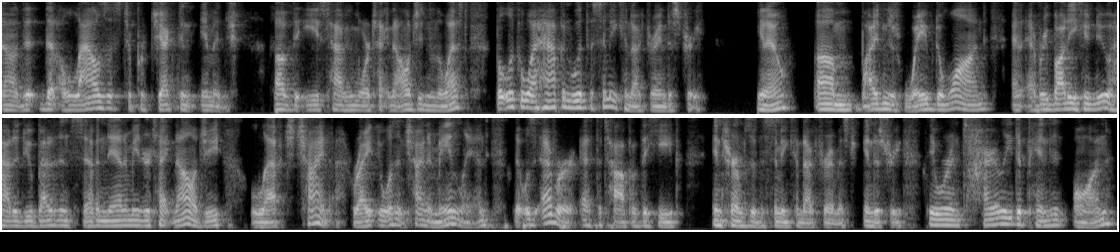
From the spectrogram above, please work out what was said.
uh, that, that allows us to project an image of the East having more technology than the West. But look at what happened with the semiconductor industry. You know, um, Biden just waved a wand, and everybody who knew how to do better than seven nanometer technology left China, right? It wasn't China mainland that was ever at the top of the heap in terms of the semiconductor industry. They were entirely dependent on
